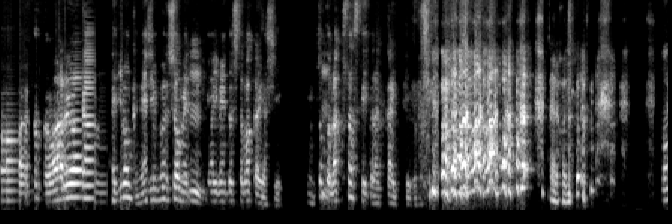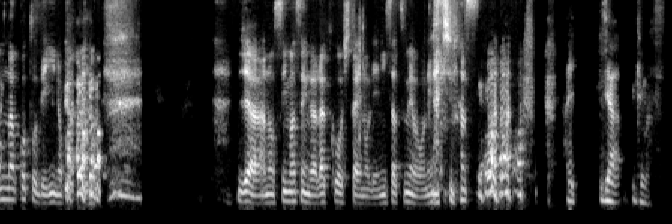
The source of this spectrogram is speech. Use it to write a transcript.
ちょっと我々が議論ね、新聞証明のイベントしたばかりだし、うん、ちょっと楽させていただくかいっていうことで。なるほど。そんなことでいいのか。じゃあ、あの、すいませんが、楽をしたいので、2冊目をお願いします。はい。じゃあ、いきます。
